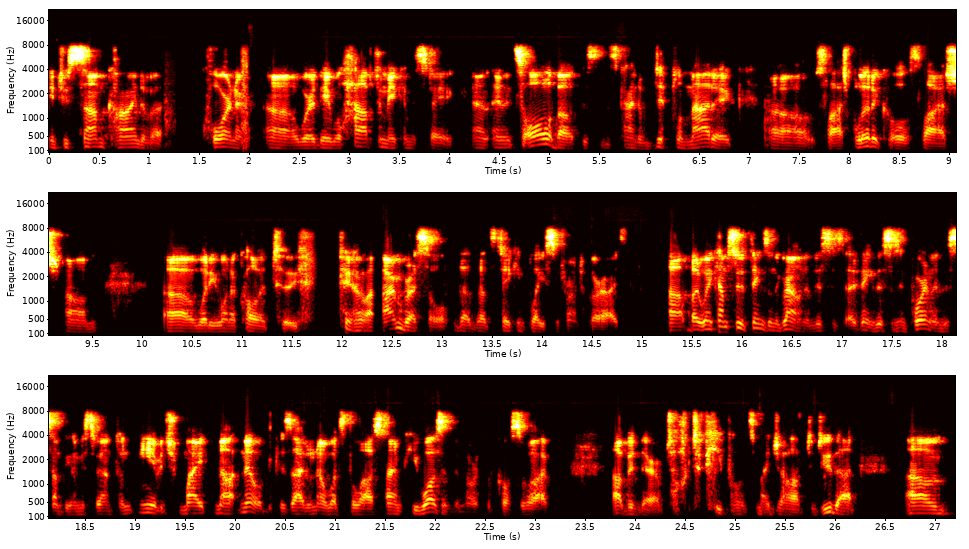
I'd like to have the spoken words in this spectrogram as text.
into some kind of a corner uh, where they will have to make a mistake, and, and it's all about this this kind of diplomatic uh, slash political slash um, uh, what do you want to call it to you know arm wrestle that, that's taking place in front of our eyes. Uh, but when it comes to things on the ground, and this is I think this is important, and this is something that Mr. Antonijevic might not know because I don't know what's the last time he was in the north of Kosovo. I've, I've been there. I've talked to people. It's my job to do that. Um,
